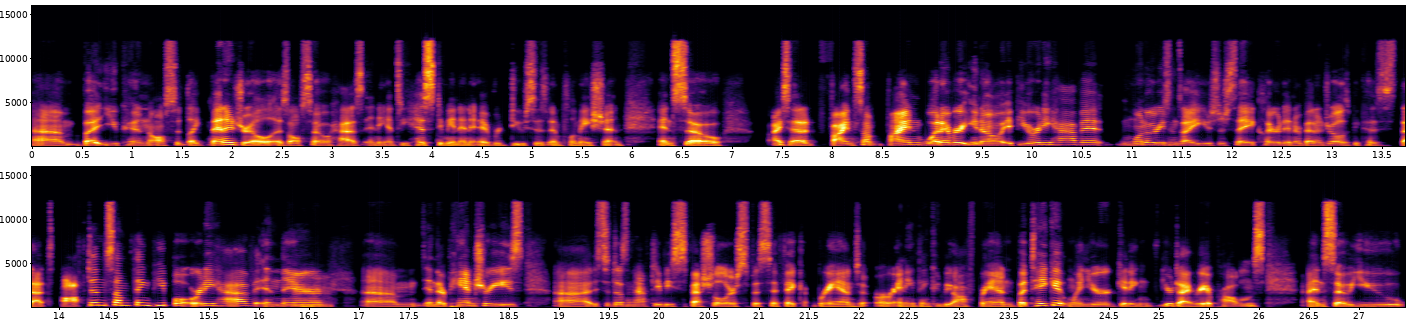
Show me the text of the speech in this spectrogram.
Um, but you can also like Benadryl is also has an antihistamine and it. it reduces inflammation. And so I said, find some, find whatever, you know, if you already have it. One of the reasons I usually say Claritin or Benadryl is because that's often something people already have in their, mm-hmm. um, in their pantries. Uh, so it doesn't have to be special or specific brand or anything could be off brand, but take it when you're getting your diarrhea problems. And so you,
